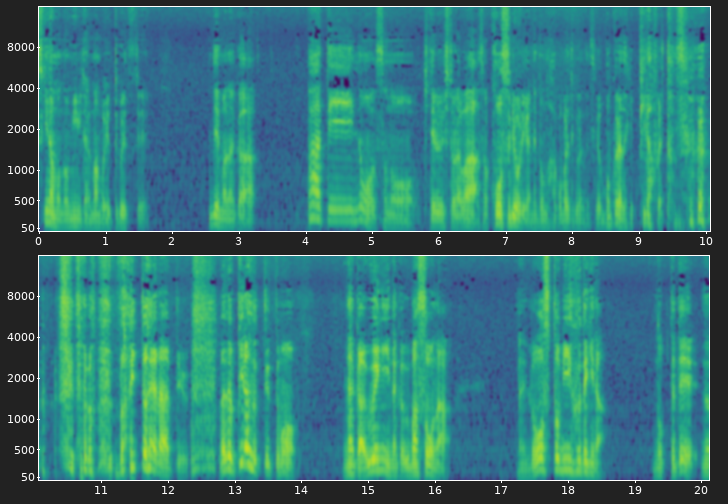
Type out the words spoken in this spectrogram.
好きなもの飲みみたいなママが言ってくれてて。でまあなんかパーティーのその来てる人らはそのコース料理がねどんどん運ばれてくるんですけど僕らだけピラフやったんですよ。そのバイトやなっていう。まあでもピラフって言ってもなんか上になんかうまそうなローストビーフ的な乗っててま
